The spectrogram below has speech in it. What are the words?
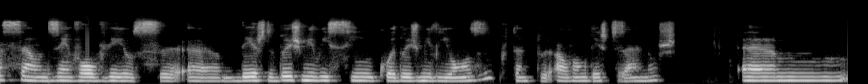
ação desenvolveu-se uh, desde 2005 a 2011, portanto, ao longo destes anos, um,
